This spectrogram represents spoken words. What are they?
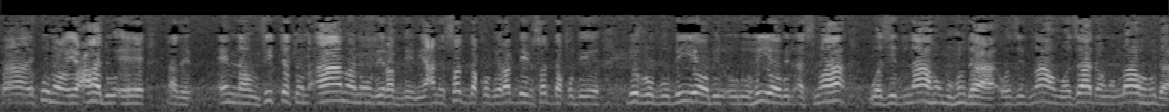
فيكونوا يعادوا إيه إنهم فتة آمنوا بربهم يعني صدقوا بربهم صدقوا بالربوبية وبالألوهية وبالأسماء وزدناهم هدى وزدناهم وزادهم الله هدى.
